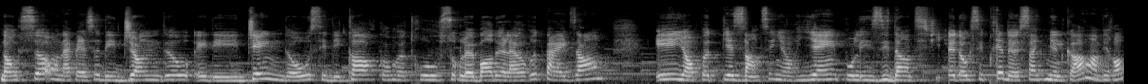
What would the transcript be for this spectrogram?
Donc ça, on appelle ça des John Doe et des Jane Doe. C'est des corps qu'on retrouve sur le bord de la route, par exemple, et ils n'ont pas de pièces d'identité, ils n'ont rien pour les identifier. Euh, Donc c'est près de 5000 corps environ.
